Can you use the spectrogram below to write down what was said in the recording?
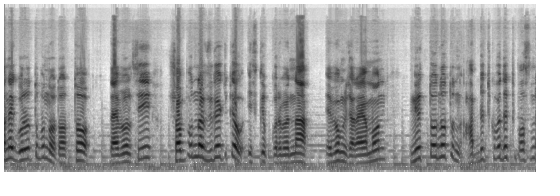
অনেক গুরুত্বপূর্ণ তথ্য। তাই বলছি, সম্পূর্ণ ভিডিওটিকেও স্কিপ করবেন না। এবং যারা এমন নিত্য নতুন আপডেট খবর দেখতে পছন্দ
